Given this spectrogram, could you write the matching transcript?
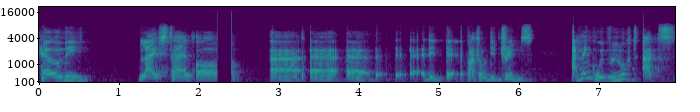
healthy lifestyle or uh, uh, the, part of the dreams. I think we've looked at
